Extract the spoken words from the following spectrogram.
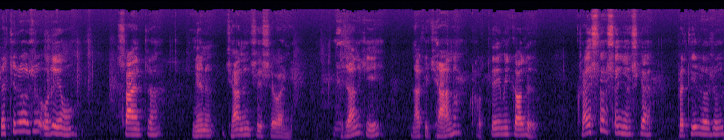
ప్రతిరోజు ఉదయం సాయంత్రం నేను ధ్యానం చేసేవాడిని. నిజానికి నాకు ధ్యానం క్రొత్త ఏమీ కాదు. క్రైస్తవ సన్యాసిగా ప్రతిరోజు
